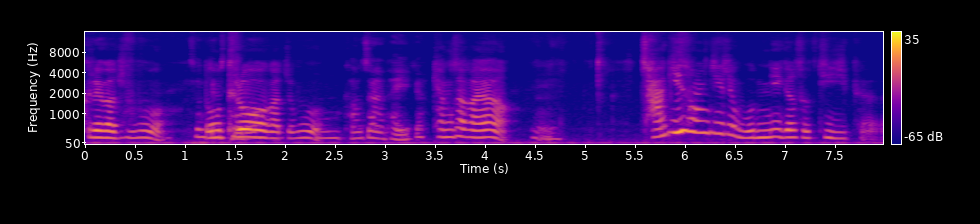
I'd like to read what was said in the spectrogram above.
그래가지고 너무? 들어와가지고 음, 강사는 다 이겨? 강사가요 음. 자기 성질을 못 이겨서 뒤집혀요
